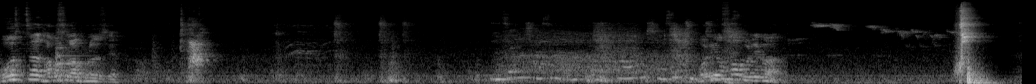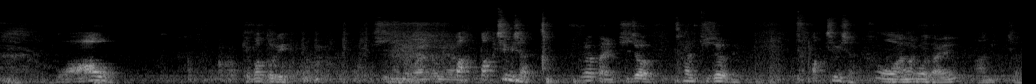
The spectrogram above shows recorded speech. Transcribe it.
원스트라 다보스라 불러주세요. 이전 샷은 다음 샷을 집중 멀리가 쏴 멀리 가. 와우. 개맛돌이. 완전 그냥 빡 빡침샷. 풀렸다니 뒤져. 잘 뒤져야 돼. 빡침샷. 어안 죽어 다행. 안 죽지 안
